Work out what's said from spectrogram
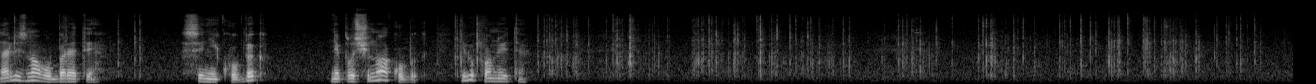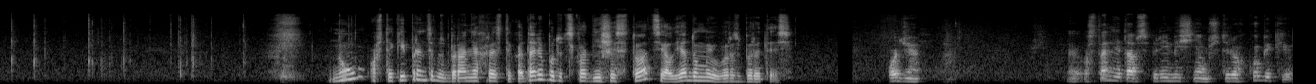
Далі знову берете синій кубик, не площину, а кубик, і виконуєте. Ну, ось такий принцип збирання хрестика. Далі будуть складніші ситуації, але я думаю, ви розберетесь. Отже, е, останній етап з переміщенням чотирьох кубиків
